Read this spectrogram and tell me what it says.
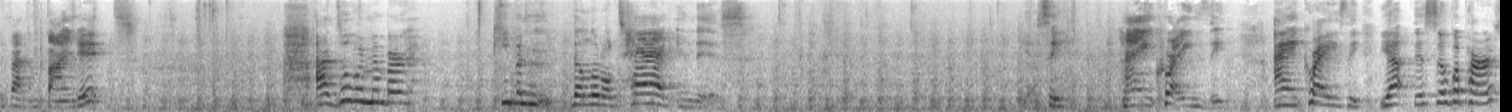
if i can find it. I do remember keeping the little tag in this. Yeah see? I ain't crazy. I ain't crazy. Yep this silver purse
